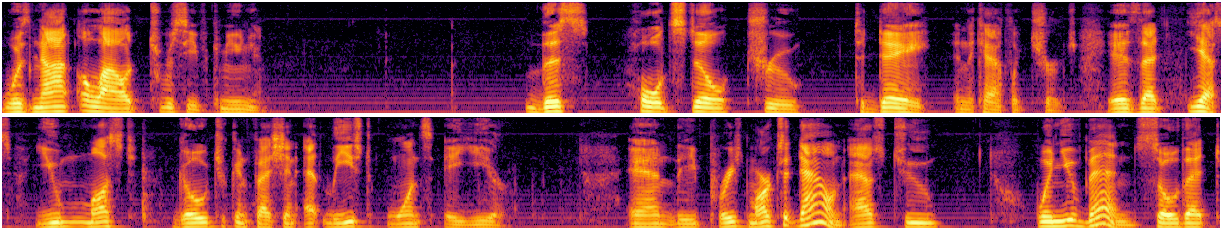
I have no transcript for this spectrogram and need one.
was not allowed to receive communion. This holds still true today in the Catholic Church is that yes, you must go to confession at least once a year. And the priest marks it down as to when you've been so that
